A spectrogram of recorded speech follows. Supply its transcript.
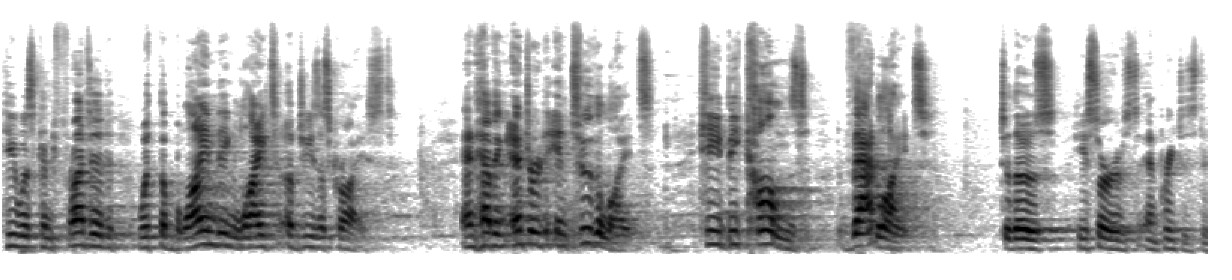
he was confronted with the blinding light of Jesus Christ. And having entered into the light, he becomes that light to those he serves and preaches to.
